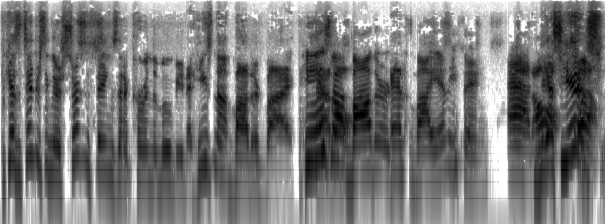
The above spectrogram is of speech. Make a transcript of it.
Because it's interesting. There's certain things that occur in the movie that he's not bothered by. He is not all. bothered And- by anything at all. Yes, he is. Well,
